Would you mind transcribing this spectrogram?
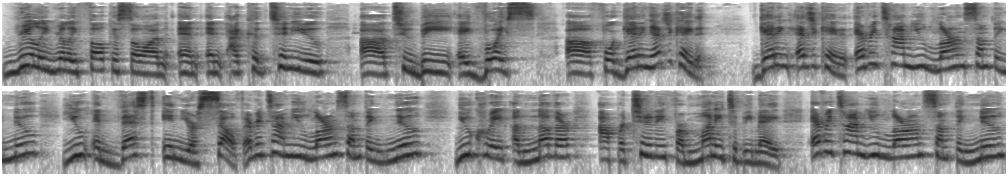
really, really focus on. And, and I continue uh, to be a voice uh, for getting educated. Getting educated. Every time you learn something new, you invest in yourself. Every time you learn something new, you create another opportunity for money to be made. Every time you learn something new,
